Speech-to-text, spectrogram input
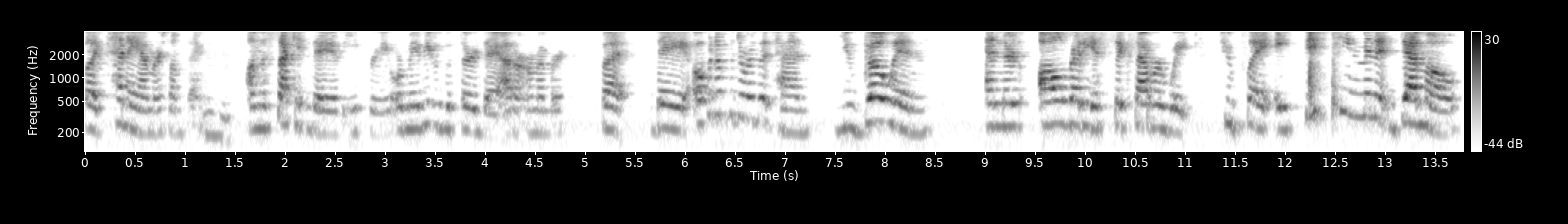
like 10 a.m. or something. Mhm. on the second day of E3, or maybe it was the third day, I don't remember. But they open up the doors at 10, you go in, and there's already a six hour wait to play a 15 minute demo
